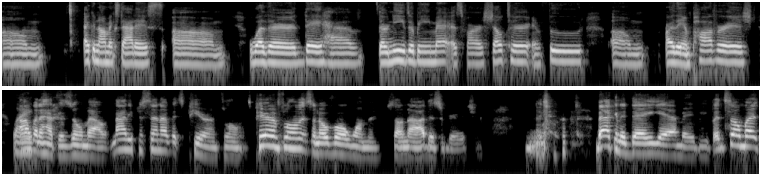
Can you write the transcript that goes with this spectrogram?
um, economic status um, whether they have their needs are being met as far as shelter and food um, are they impoverished? Like i'm gonna have to zoom out. 90% of it's peer influence. Peer influence and overall woman. So no nah, i disagree with you back in the day, yeah, maybe. But so much,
